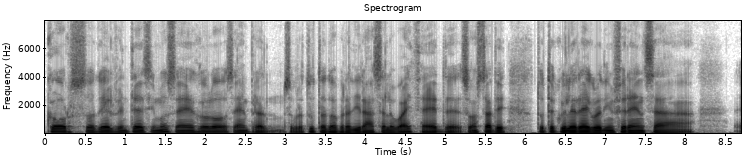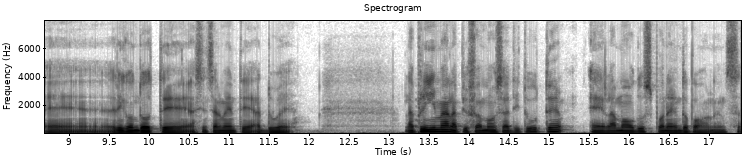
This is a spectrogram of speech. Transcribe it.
corso del XX secolo, sempre soprattutto ad opera di Russell e Whitehead, sono state tutte quelle regole di inferenza eh, ricondotte essenzialmente a due. La prima, la più famosa di tutte, è la modus ponendo ponens,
